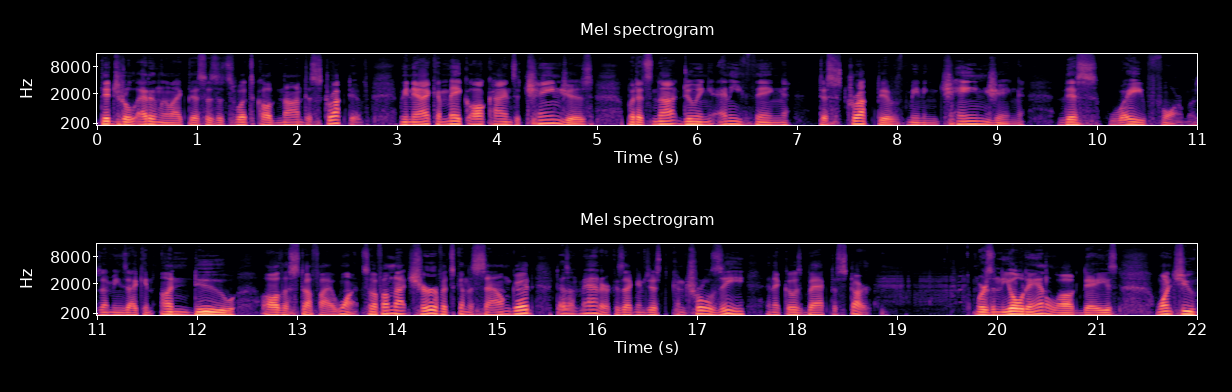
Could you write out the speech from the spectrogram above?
digital editing like this is it's what's called non-destructive. Meaning I can make all kinds of changes, but it's not doing anything destructive, meaning changing this waveform. That means I can undo all the stuff I want. So if I'm not sure if it's going to sound good, doesn't matter because I can just control Z and it goes back to start. Whereas in the old analog days, once you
